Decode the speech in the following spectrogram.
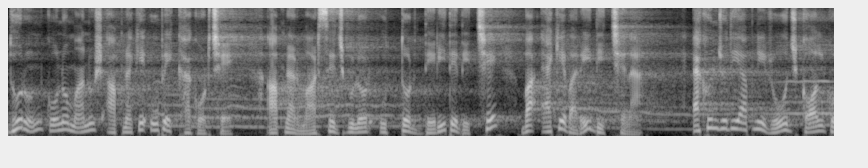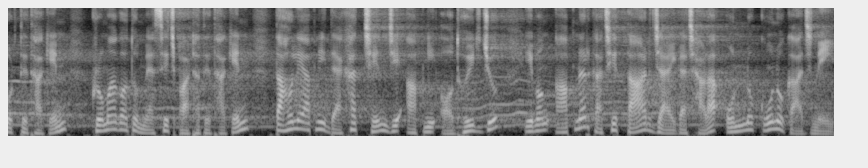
ধরুন কোনো মানুষ আপনাকে উপেক্ষা করছে, আপনার মার্সেজগুলোর উত্তর দেরিতে দিচ্ছে বা একেবারেই দিচ্ছে না। এখন যদি আপনি রোজ কল করতে থাকেন, ক্রমাগত মেসেজ পাঠাতে থাকেন, তাহলে আপনি দেখাচ্ছেন যে আপনি অধৈর্য এবং আপনার কাছে তার জায়গা ছাড়া অন্য কোনো কাজ নেই।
